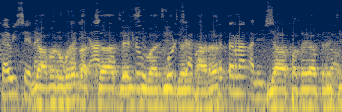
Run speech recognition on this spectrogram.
काय विषय नाही. याबरोबरच जय शिवाजी जय भारत. खतरनाक आणि या पदयात्रेची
